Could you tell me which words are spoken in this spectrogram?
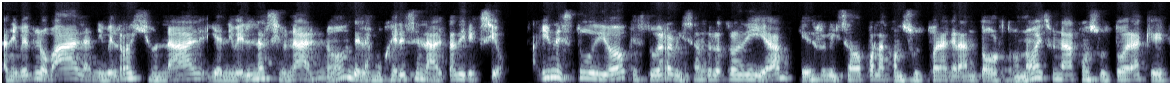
a nivel global, a nivel regional y a nivel nacional, ¿no? De las mujeres en la alta dirección. Hay un estudio que estuve revisando el otro día que es realizado por la consultora Grant Thornton, ¿no? Es una consultora que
